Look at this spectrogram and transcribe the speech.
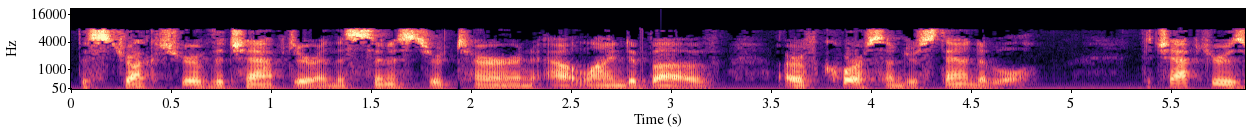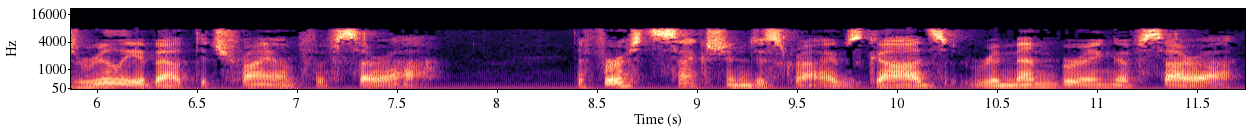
The structure of the chapter and the sinister turn outlined above are of course understandable. The chapter is really about the triumph of Sarah. The first section describes God's remembering of Sarah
